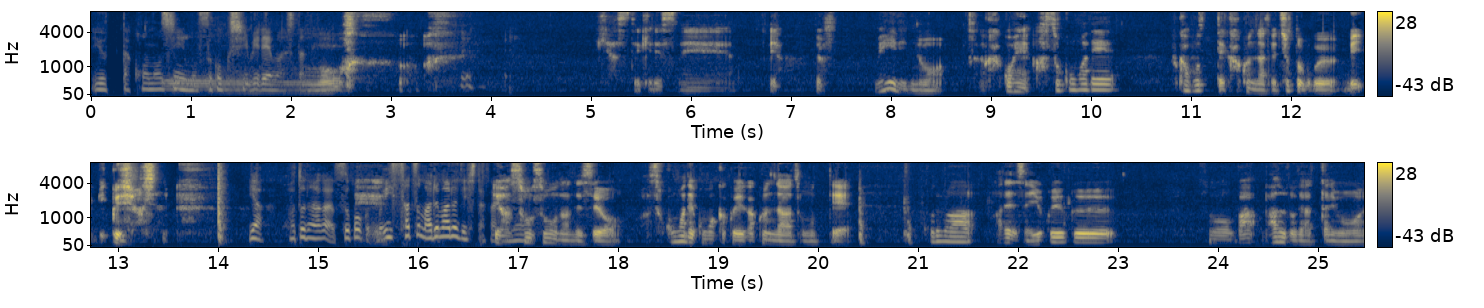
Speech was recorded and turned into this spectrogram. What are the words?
言ったこのシーンもすごくしびれましたね。いや、素敵ですね。いや、でもメイリンの過去編、あそこまで深掘って書くんだって、ちょっと僕び、びっくりしましたね。いや本当なんかすごく一冊丸々でしたからね。いや、そうそうなんですよ。あそこまで細かく描くんだと思って、これは、あれですね、ゆくゆく、そのバ、バルドであったりも、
